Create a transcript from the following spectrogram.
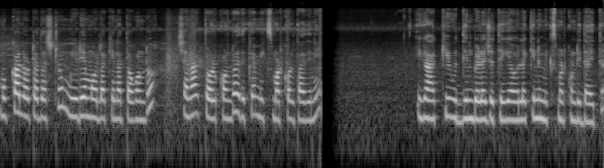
ಮುಕ್ಕಾಲು ಲೋಟದಷ್ಟು ಮೀಡಿಯಮ್ ಅವಲಕ್ಕಿನ ತೊಗೊಂಡು ಚೆನ್ನಾಗಿ ತೊಳ್ಕೊಂಡು ಅದಕ್ಕೆ ಮಿಕ್ಸ್ ಮಾಡ್ಕೊಳ್ತಾ ಇದ್ದೀನಿ. ಈಗ ಅಕ್ಕಿ ಉದ್ದಿನಬೇಳೆ ಜೊತೆಗೆ ಅವಲಕ್ಕಿನೂ ಮಿಕ್ಸ್ ಮಾಡ್ಕೊಂಡಿದ್ದಾಯಿತು.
